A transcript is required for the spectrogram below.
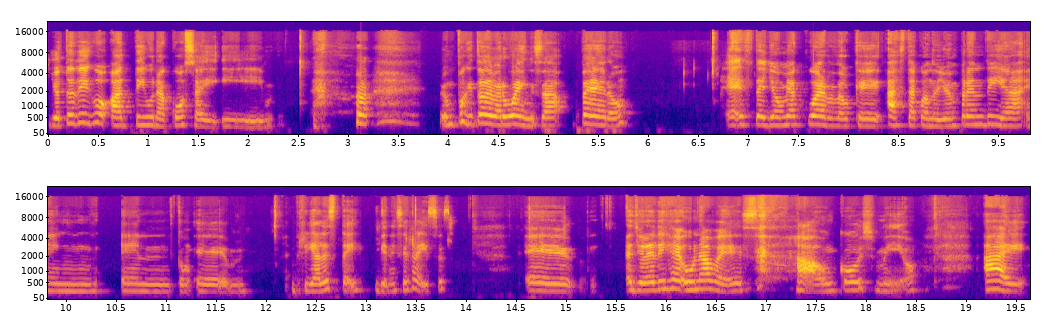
Yo te digo a ti una cosa y, un poquito de vergüenza, pero este, yo me acuerdo que hasta cuando yo emprendía en, en em, real estate, bienes y raíces, eh, yo le dije una vez a un coach mío, ay,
